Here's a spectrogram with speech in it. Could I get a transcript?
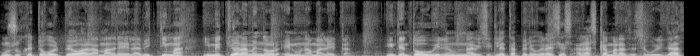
un sujeto golpeó a la madre de la víctima y metió a la menor en una maleta. Intentó huir en una bicicleta, pero gracias a las cámaras de seguridad,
